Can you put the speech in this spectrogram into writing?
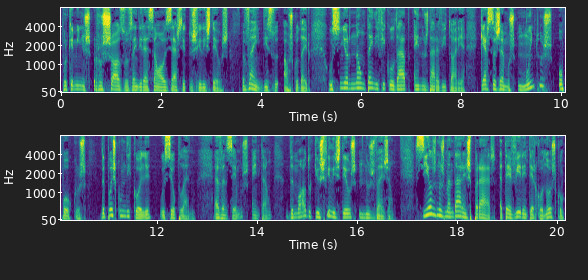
por caminhos rochosos em direção ao exército dos filisteus. Vem, disse ao escudeiro, o Senhor não tem dificuldade em nos dar a vitória, quer sejamos muitos ou poucos. Depois comunicou-lhe o seu plano. Avancemos, então, de modo que os filisteus nos vejam. Se eles nos mandarem esperar até virem ter conosco,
